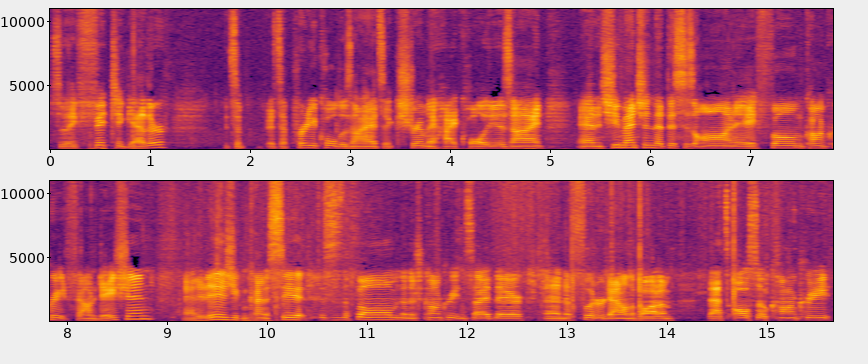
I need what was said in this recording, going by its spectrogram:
so they fit together. It's a it's a pretty cool design. It's an extremely high quality design. And she mentioned that this is on a foam concrete foundation. And it is, you can kind of see it. This is the foam, and then there's concrete inside there, and the footer down on the bottom. That's also concrete.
